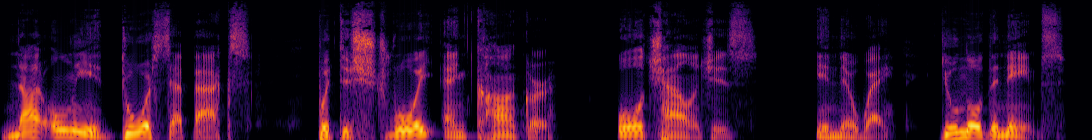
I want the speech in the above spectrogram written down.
Not only endure setbacks, but destroy and conquer all challenges in their way. You'll know the names.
